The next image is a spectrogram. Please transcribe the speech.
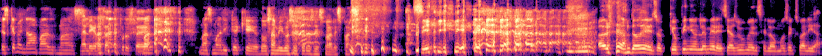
Es que no hay nada más, más, Me alegra tanto por ustedes. más, más marica que dos amigos heterosexuales, parce. Sí. Hablando de eso, ¿qué opinión le merece asumirse la homosexualidad?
